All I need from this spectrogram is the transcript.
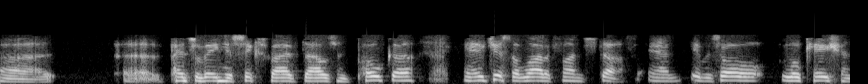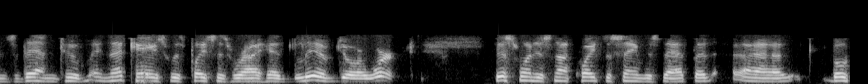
uh, uh, Pennsylvania six five thousand polka, and it's just a lot of fun stuff. And it was all locations then too. In that case, was places where I had lived or worked. This one is not quite the same as that, but uh, both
